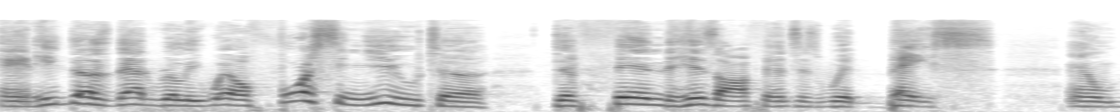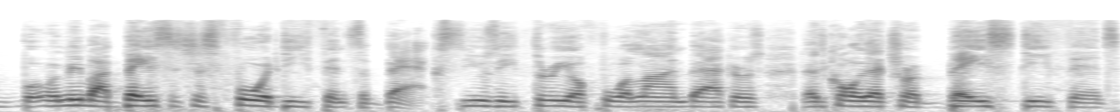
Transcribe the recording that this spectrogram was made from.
and he does that really well, forcing you to defend his offenses with base. And what I mean by base is just four defensive backs, usually three or four linebackers. Let's call that your base defense.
